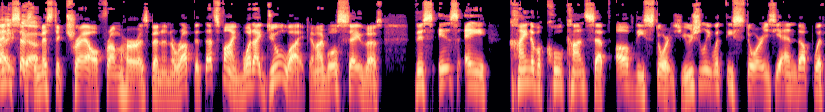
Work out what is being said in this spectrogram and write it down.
and he says yeah. the mystic trail from her has been interrupted. That's fine. What I do like, and I will say this, this is a kind of a cool concept of these stories. Usually with these stories, you end up with,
